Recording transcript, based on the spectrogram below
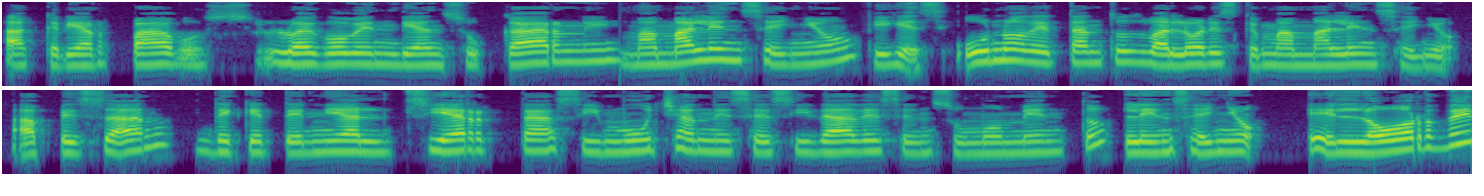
a criar pavos. Luego vendían su carne. Mamá le enseñó, fíjese, uno de tantos valores que mamá le enseñó, a pesar de que tenía ciertas y muchas necesidades en su momento, le enseñó el orden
